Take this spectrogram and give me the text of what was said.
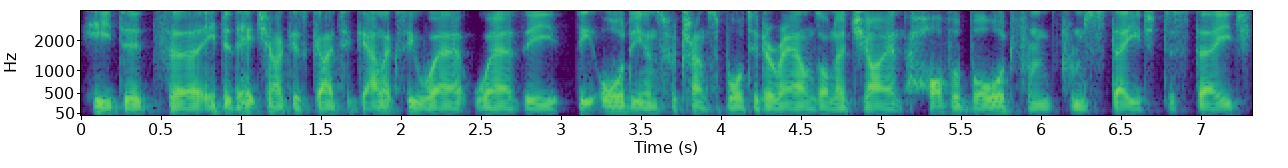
he did uh, he did Hitchhiker's Guide to Galaxy, where where the the audience were transported around on a giant hoverboard from from stage to stage.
